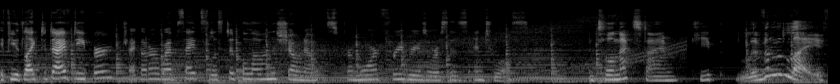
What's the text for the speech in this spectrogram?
If you'd like to dive deeper, check out our websites listed below in the show notes for more free resources and tools. Until next time, keep living the life.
